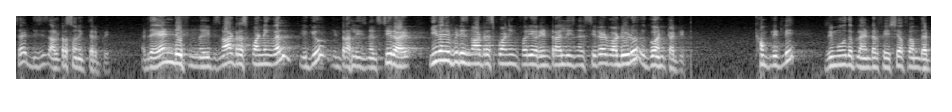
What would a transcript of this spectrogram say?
So, this is ultrasonic therapy. At the end, if it is not responding well, you give intralesional steroid. Even if it is not responding for your intralesional steroid, what do you do? You go and cut it. Completely remove the plantar fascia from that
